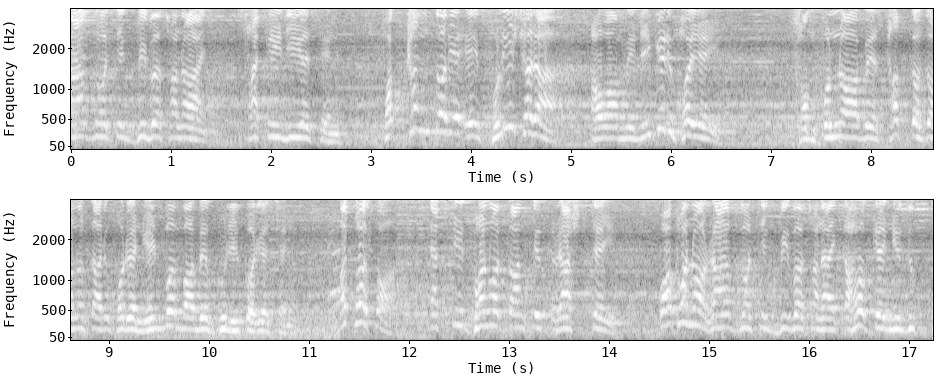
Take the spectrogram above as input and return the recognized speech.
রাজনৈতিক বিবেচনায় চাকরি দিয়েছেন। পক্ষান্তরে এই পুলিশেরা আওয়ামী লীগের ভয়ে সম্পূর্ণভাবে ছাত্র জনতার উপরে নির্মমভাবে গুলি করেছেন। অথচ একটি গণতান্ত্রিক রাষ্ট্রে কখনো রাজনৈতিক বিবেচনায় কাউকে নিযুক্ত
